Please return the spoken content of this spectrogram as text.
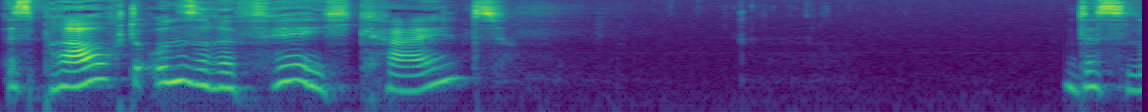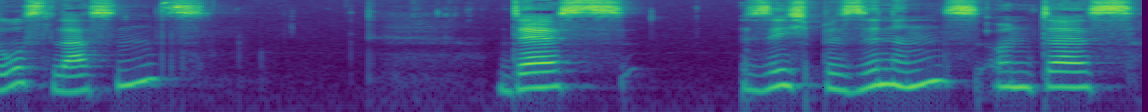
Es braucht unsere Fähigkeit des Loslassens, des sich Besinnens und des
